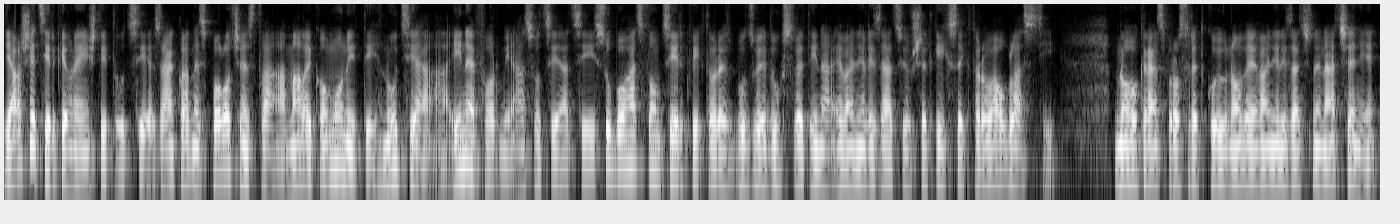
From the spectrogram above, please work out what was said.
Ďalšie cirkevné inštitúcie, základné spoločenstva a malé komunity, hnutia a iné formy asociácií sú bohatstvom cirkvy, ktoré zbudzuje Duch Svetý na evangelizáciu všetkých sektorov a oblastí. Mnohokrát sprostredkujú nové evangelizačné nadšenie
